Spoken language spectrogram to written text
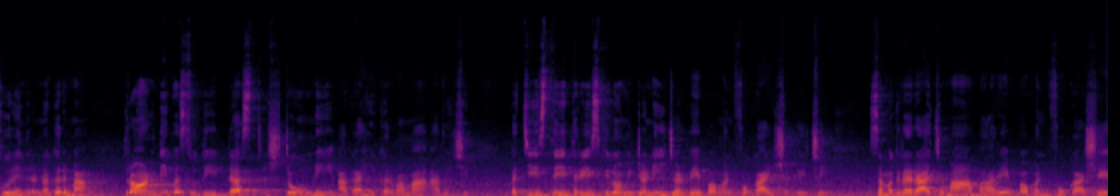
સુરેન્દ્રનગરમાં ત્રણ દિવસ સુધી ડસ્ટ સ્ટોમની આગાહી કરવામાં આવી છે. પચીસથી ત્રીસ કિલોમીટરની ઝડપે પવન ફૂંકાઈ શકે છે. સમગ્ર રાજ્યમાં ભારે પવન ફૂંકાશે.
